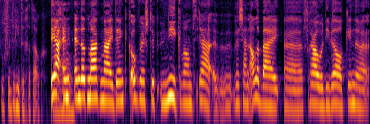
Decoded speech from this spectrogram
Hoe verdrietig het ook. Ja, en, en dat maakt mij denk ik ook weer een stuk uniek. Want ja, we zijn allebei uh, vrouwen die wel kinderen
